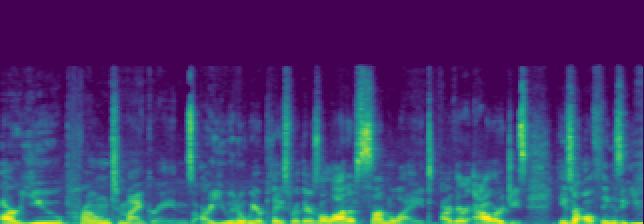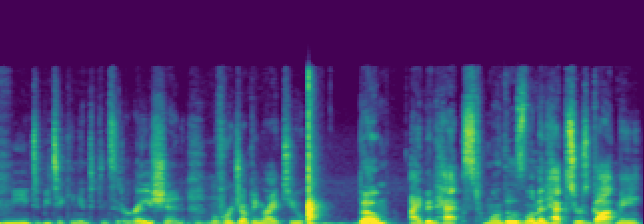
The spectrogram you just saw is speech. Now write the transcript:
are you prone to migraines? Are you in a weird place where there's a lot of sunlight? Are there allergies? These are all things that you need to be taking into consideration before jumping right to, boom, I've been hexed. One of those lemon hexers got me.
